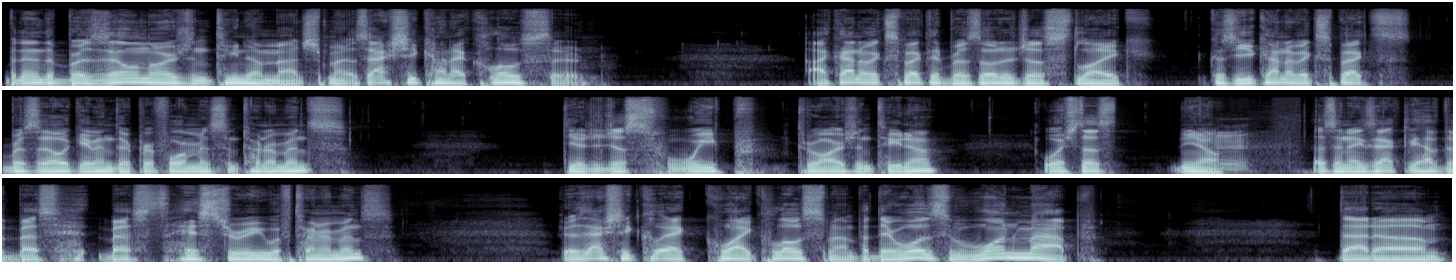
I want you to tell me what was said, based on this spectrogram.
But then the Brazil and Argentina match, man, it's actually kind of close, dude. I kind of expected Brazil to just like, because you kind of expect Brazil, given their performance in tournaments, to just sweep through Argentina, which does, you know, Mm. doesn't exactly have the best best history with tournaments. It was actually cl- quite close, man. But there was one map that um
